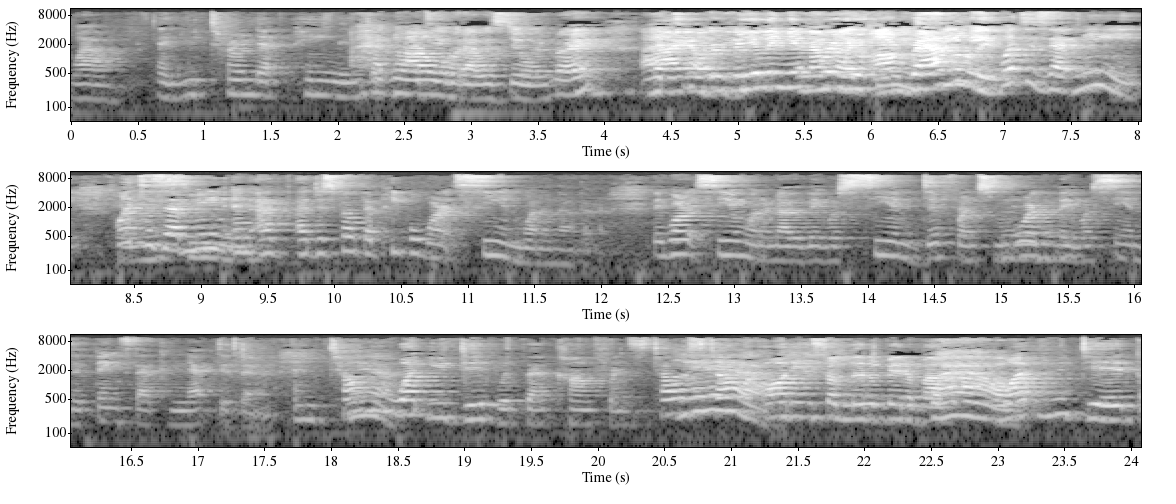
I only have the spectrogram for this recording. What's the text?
Wow. And you turned that pain into I had no power. idea what I was doing, right? I am tell you, revealing it for like, you, unraveling me? it." What does that mean? What does that mean? me? And I, I just felt that people weren't seeing one another. They weren't seeing one another. They were seeing difference mm-hmm. more than they were seeing the things that connected them. And tell Yeah. me what you did with that conference. Tell us, tell Yeah. the audience a little bit about Wow. what you did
